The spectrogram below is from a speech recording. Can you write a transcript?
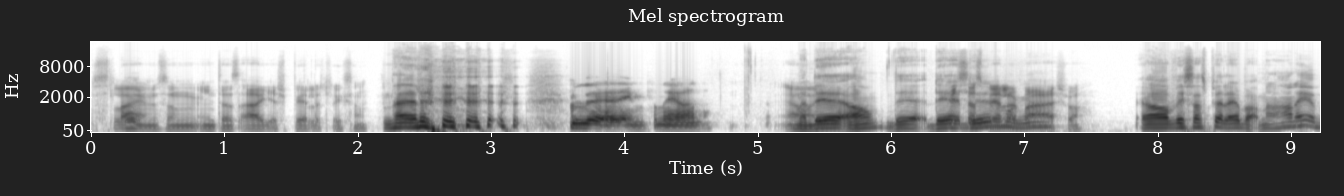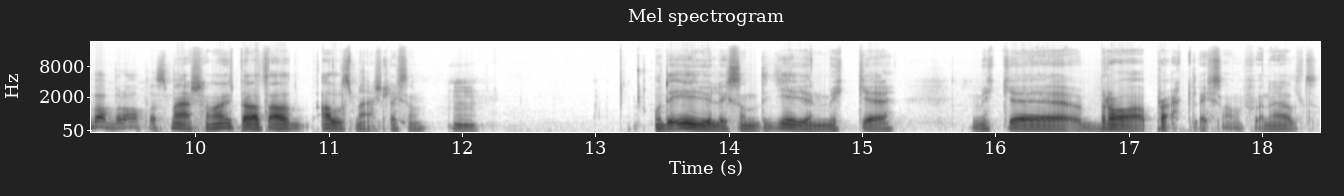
Slime som inte ens äger spelet liksom. Nej, det- Det är imponerande. Ja, men det, ja, det, det, vissa det är spelare många- bara är så. Ja, vissa spelare är bra. Men han är bara bra på Smash. Han har ju spelat all, all Smash liksom. Mm. Och det är ju liksom, det ger ju en mycket, mycket bra prack liksom generellt.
